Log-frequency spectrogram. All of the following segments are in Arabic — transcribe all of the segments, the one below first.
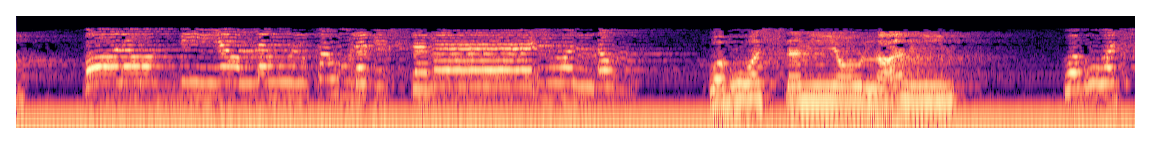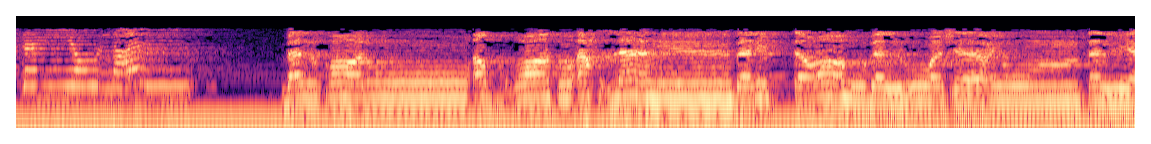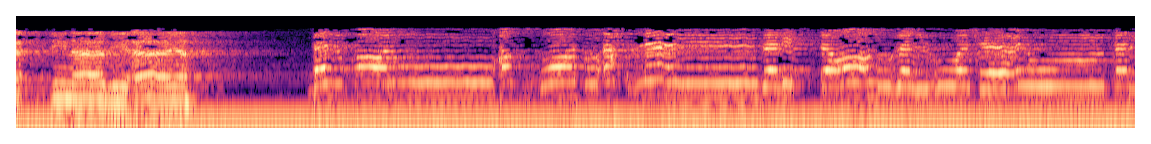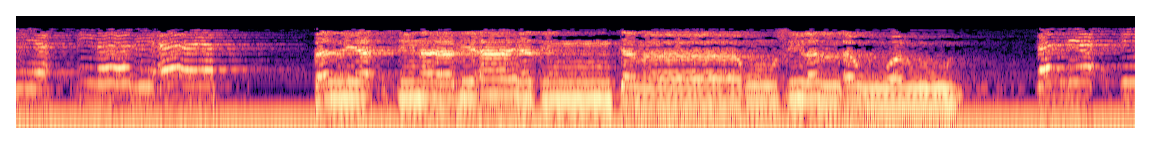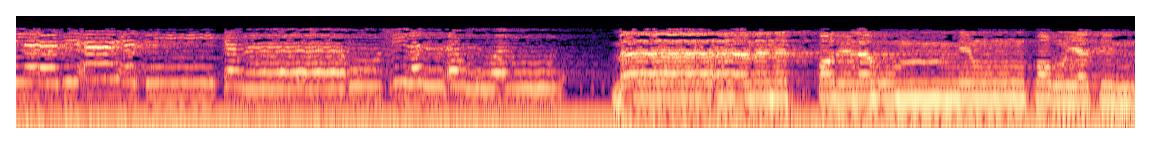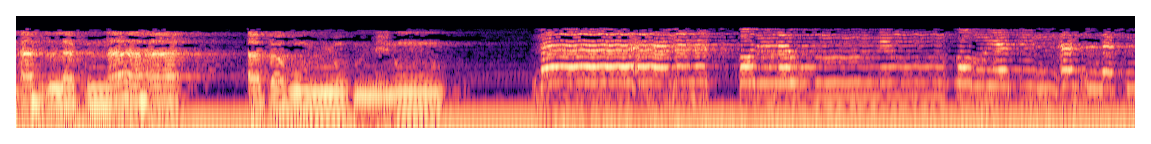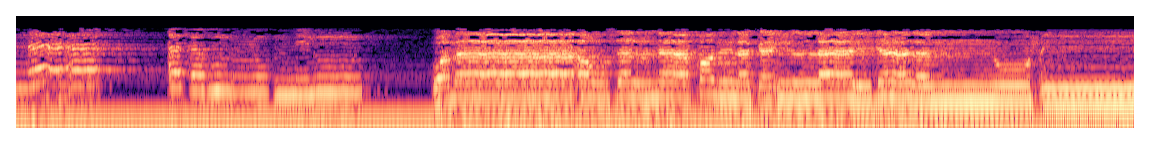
وهو السميع العليم. وهو السميع العليم. بل قالوا أضغاث أحلام بل افتراه بل هو شاعر فليأتنا بآية. بل فليأتنا بآية. فليأتنا بآية كما أرسل الأولون. فليأتنا بآية كما أرسل الأولون. ما آمنت قبلهم قرية أهلكناها أفهم يؤمنون؟ ما آمنت قبلهم من قرية أهلكناها أفهم يؤمنون؟ وما أرسلنا قبلك إلا رجالا نوحي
